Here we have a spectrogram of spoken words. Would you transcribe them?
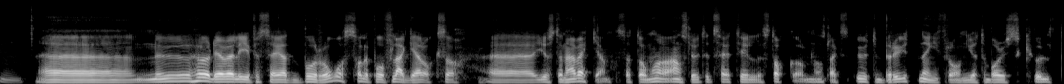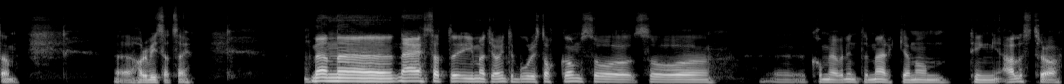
Mm. Uh, nu hörde jag väl i och för sig att Borås håller på och flaggar också uh, just den här veckan. Så att de har anslutit sig till Stockholm. Någon slags utbrytning från Göteborgskulten uh, har det visat sig. Men uh, nej, så att i och med att jag inte bor i Stockholm så, så uh, kommer jag väl inte märka någonting alls tror jag.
